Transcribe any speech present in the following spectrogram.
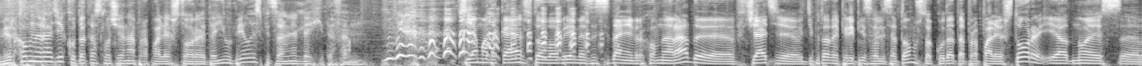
Верховной Раде куда-то случайно пропали шторы. Данил Белый специально для Хит ФМ. Тема такая, что во время заседания Верховной Рады в чате депутаты переписывались о том, что куда-то пропали шторы, и одно из э,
